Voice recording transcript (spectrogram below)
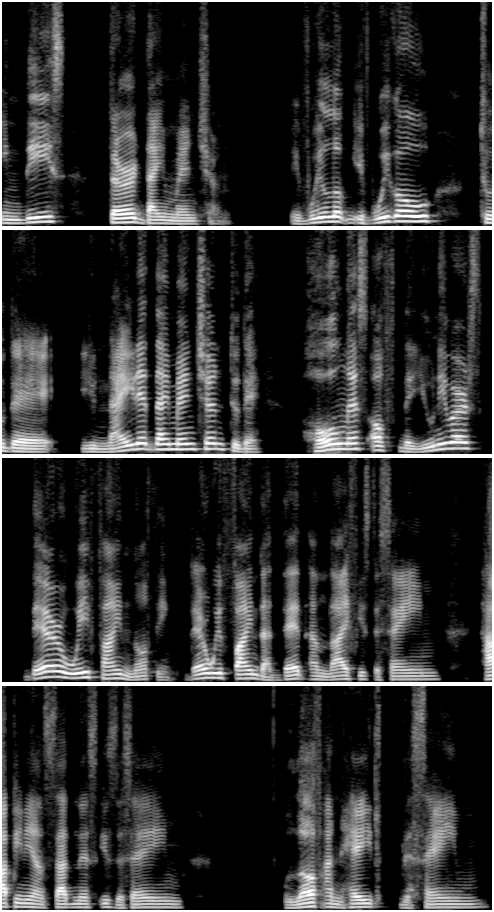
in this third dimension. If we look, if we go to the united dimension, to the wholeness of the universe, there we find nothing. There we find that death and life is the same, happiness and sadness is the same, love and hate the same,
